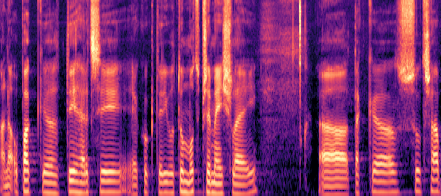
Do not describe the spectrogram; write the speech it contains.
a naopak eh, ty herci, jako který o tom moc přemýšlejí, a, tak eh, jsou třeba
